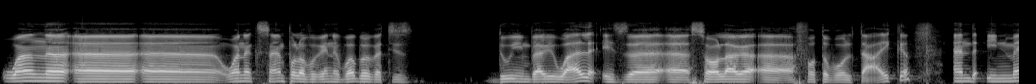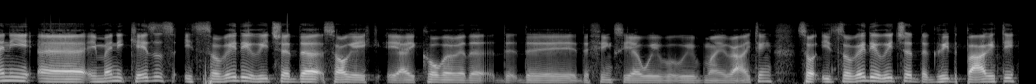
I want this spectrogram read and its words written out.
one uh, one example of renewable that is doing very well is uh, uh, solar uh, photovoltaic. And in many in many cases it's already reached sorry I covered the, the, the things here with, with my writing. So it's already reached the grid parity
